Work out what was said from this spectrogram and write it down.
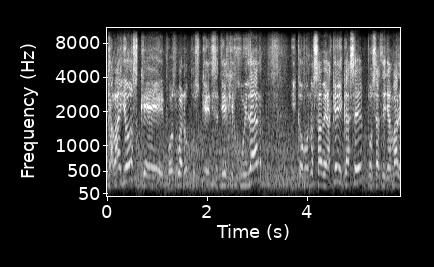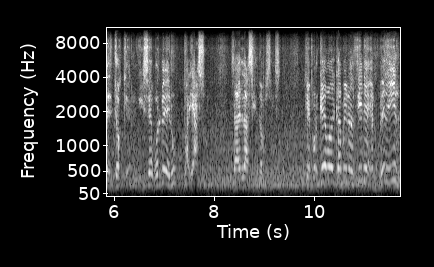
caballos que, pues bueno, pues que se tiene que jubilar y como no sabe a qué dedicarse, pues se hace llamar el Joker y se vuelve en un payaso. O sea, es la sinopsis. ¿Que por qué voy camino al cine en vez de ir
